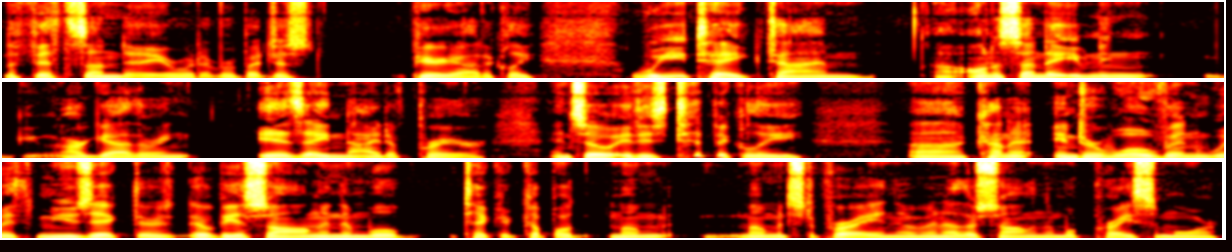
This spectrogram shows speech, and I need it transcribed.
the fifth Sunday or whatever, but just periodically. We take time uh, on a Sunday evening. Our gathering is a night of prayer, and so it is typically uh, kind of interwoven with music. There's there'll be a song, and then we'll take a couple moment, moments to pray, and then another song, and then we'll pray some more.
